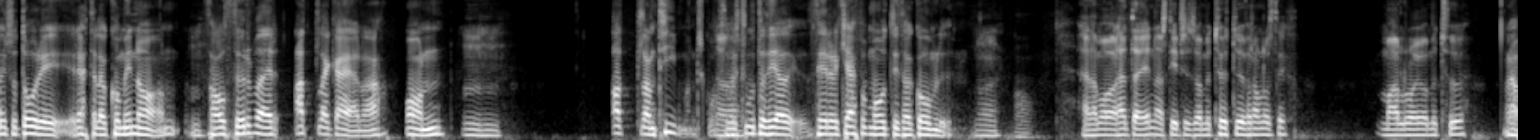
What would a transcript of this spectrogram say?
eins og Dóri réttilega kom inn á hann Mhm. þá þurfa þeir alla gæjana on Mm allan tíman sko, þú veist, út af því að þeir eru að keppa á móti það góðum lið -hmm. Já. en það má henda inn að Stipsits var með 20 framlastig Malroy var með 2 Já,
